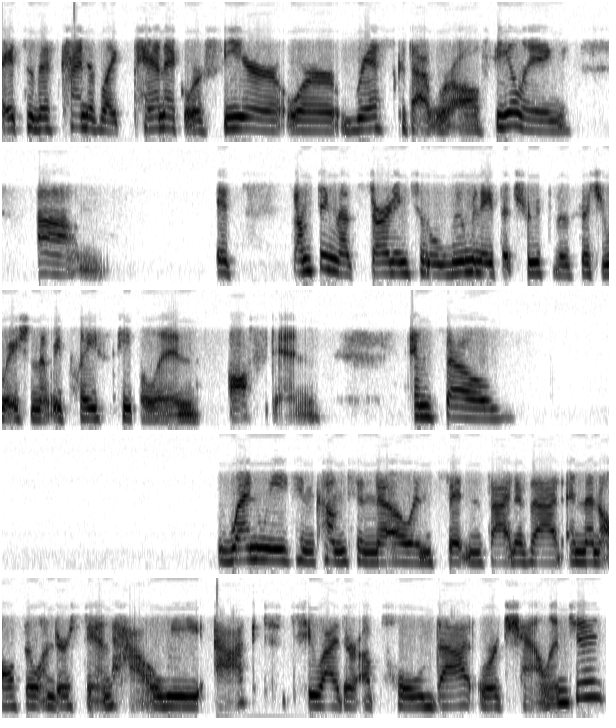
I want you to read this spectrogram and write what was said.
Right? So this kind of like panic or fear or risk that we're all feeling, um, it's something that's starting to illuminate the truth of the situation that we place people in often. And so when we can come to know and sit inside of that and then also understand how we act to either uphold that or challenge it,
